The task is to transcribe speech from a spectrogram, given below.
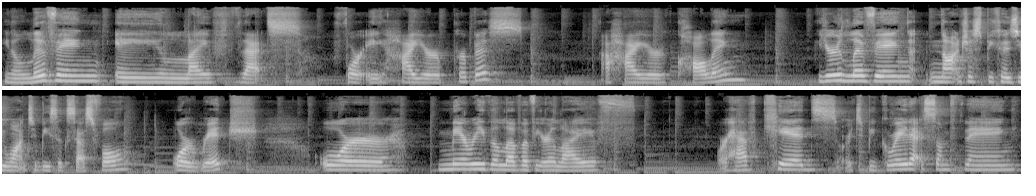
You know, living a life that's for a higher purpose, a higher calling. You're living not just because you want to be successful or rich or marry the love of your life or have kids or to be great at something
